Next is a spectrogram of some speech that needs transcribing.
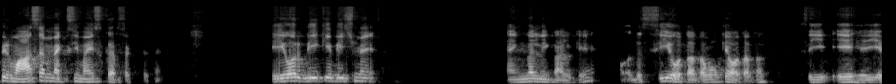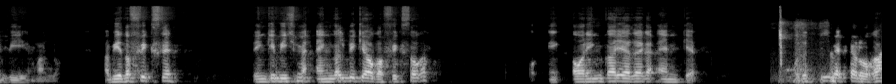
फिर वहाँ से हम मैक्सिमाइज कर सकते थे। ए और बी के बीच में एंगल निकाल के और जो सी होता था वो क्या होता था? सी ए है ये बी है मान लो। अब ये तो फिक्स है। तो इनके बीच में एंगल भी क्या होगा? फिक्स होगा। और इनका ये आ जाएगा एन कैप और जो सी वेक्टर होगा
